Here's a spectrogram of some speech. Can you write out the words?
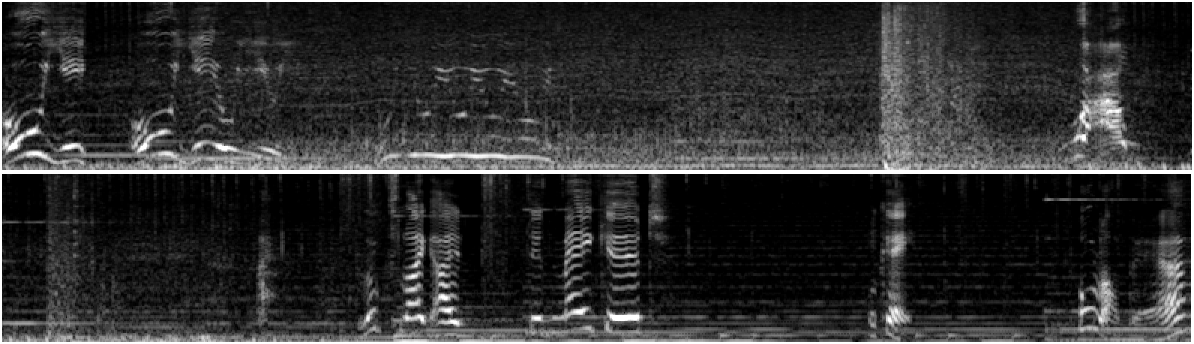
oh yeah, oh yeah, oh yeah, oh yeah. Oh, yeah, oh, yeah. Looks like I did make it. Okay. Polar bear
